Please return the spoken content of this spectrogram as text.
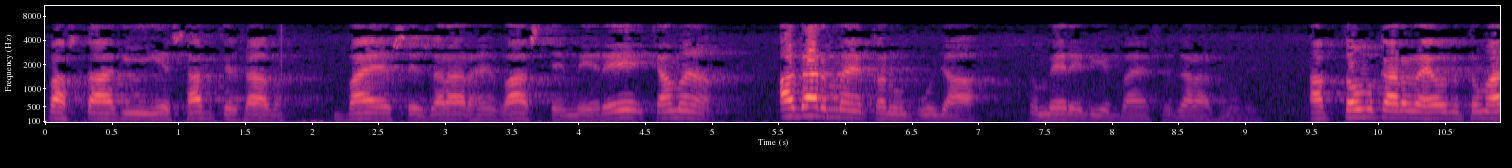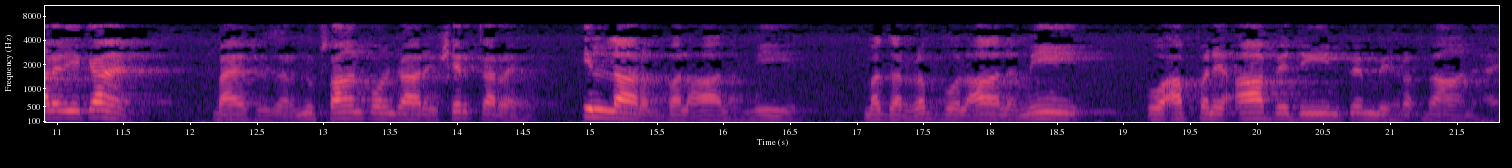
پس تاکہ یہ سب کے سب باعث سے ذرا رہیں واسطے میرے کیا منا اگر میں کروں پوجا تو میرے لیے باعث سے ذرا ہوں گے اب تم کر رہے ہو تو تمہارے لیے کیا ہے؟ باعث سے ذرا نقصان پہنچا رہے ہیں، شرک کر رہے ہو۔ اللہ رب العالمین۔ مگر رب العالمین وہ اپنے آبدین پہ مہربان ہے۔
